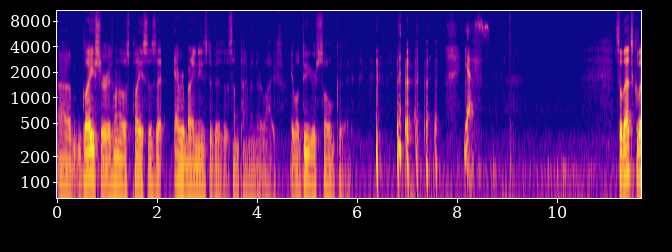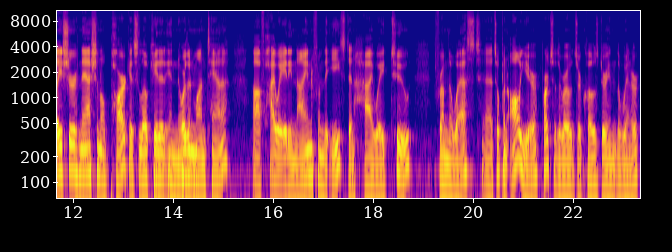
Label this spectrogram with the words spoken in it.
uh, Glacier is one of those places that everybody needs to visit sometime in their life. It will do your soul good. yes. So that's Glacier National Park. It's located in northern Montana off Highway 89 from the east and Highway 2 from the west. Uh, it's open all year. Parts of the roads are closed during the winter.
